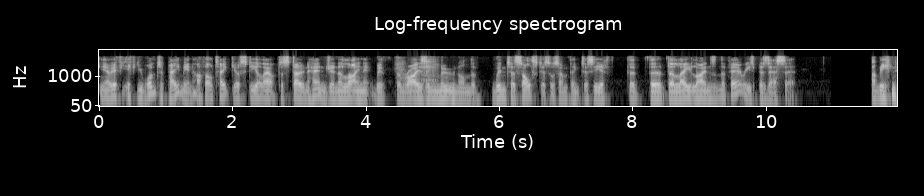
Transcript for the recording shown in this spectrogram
you know, if if you want to pay me enough, I'll take your steel out to Stonehenge and align it with the rising moon on the winter solstice or something to see if the the, the ley lines and the fairies possess it. I mean,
